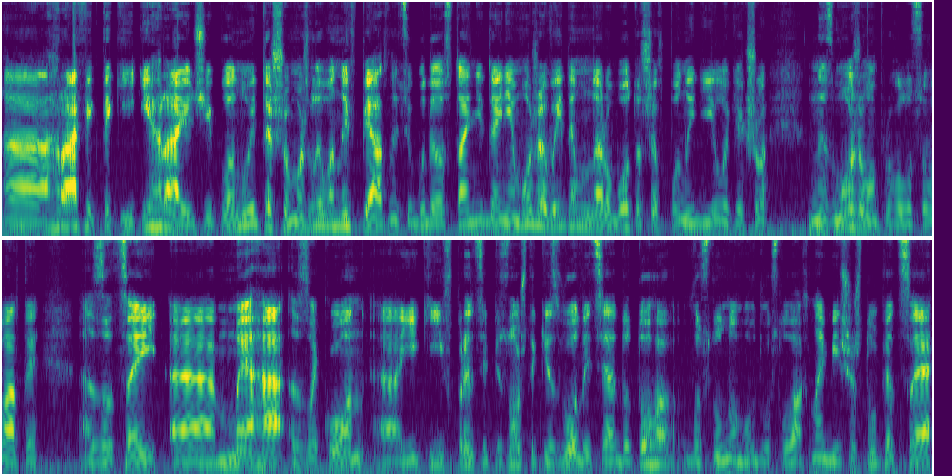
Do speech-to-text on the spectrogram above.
графік такий іграючий. Плануйте, що можливо не в п'ятницю буде останній день, а може вийдемо на роботу ще в понеділок, якщо не зможемо проголосувати е, за цей е, мега-закон, е, який в принципі знову ж таки зводиться до того, в основному в двох словах, найбільша штука це.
